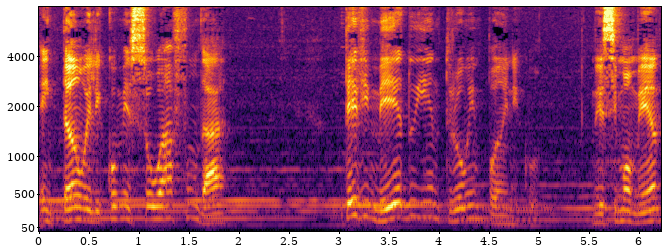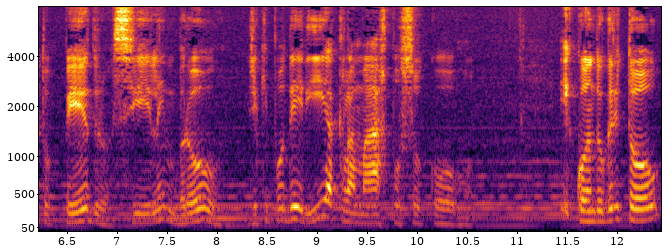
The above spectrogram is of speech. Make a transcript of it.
Então ele começou a afundar. Teve medo e entrou em pânico. Nesse momento, Pedro se lembrou de que poderia clamar por socorro. E quando gritou,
